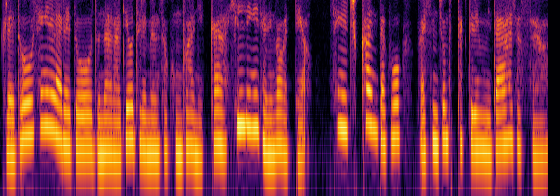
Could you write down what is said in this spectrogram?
그래도 생일날에도 누나 라디오 들으면서 공부하니까 힐링이 되는 것 같아요. 생일 축하한다고 말씀 좀 부탁드립니다 하셨어요.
